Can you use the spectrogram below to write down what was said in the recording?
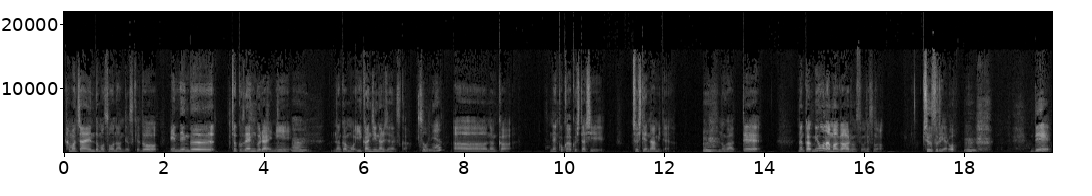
たまちゃんエンドもそうなんですけど、エンディング直前ぐらいに、うん。なんかもういい感じになるじゃないですか。そうね。あー、なんか、ね、告白したし、チューしてんな、みたいうんな。のがあって、なんか妙な間があるんですよね、その、チューするやろ？うん。で、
